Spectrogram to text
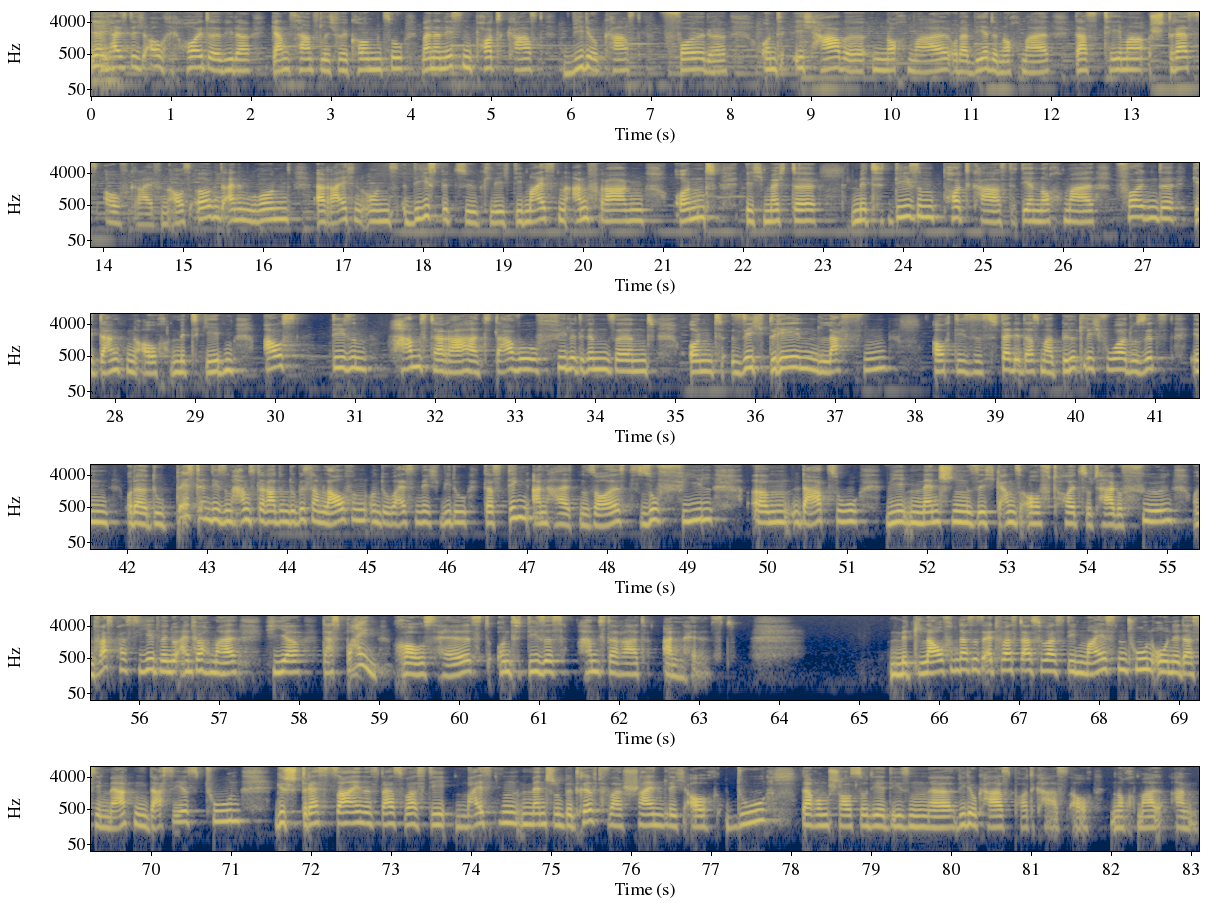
Ja, ich heiße dich auch heute wieder ganz herzlich willkommen zu meiner nächsten Podcast, Videocast Folge. Und ich habe nochmal oder werde nochmal das Thema Stress aufgreifen. Aus irgendeinem Grund erreichen uns diesbezüglich die meisten Anfragen und ich möchte mit diesem Podcast dir nochmal folgende Gedanken auch mitgeben aus diesem Hamsterrad, da wo viele drin sind und sich drehen lassen. Auch dieses, stell dir das mal bildlich vor, du sitzt in oder du bist in diesem Hamsterrad und du bist am Laufen und du weißt nicht, wie du das Ding anhalten sollst. So viel ähm, dazu, wie Menschen sich ganz oft heutzutage fühlen. Und was passiert, wenn du einfach mal hier das Bein raushältst und dieses Hamsterrad anhältst? Mitlaufen, das ist etwas, das, was die meisten tun, ohne dass sie merken, dass sie es tun. Gestresst sein ist das, was die meisten Menschen betrifft, wahrscheinlich auch du. Darum schaust du dir diesen äh, Videocast, Podcast auch nochmal an.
